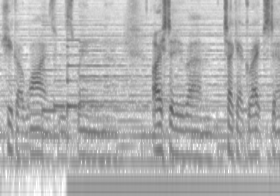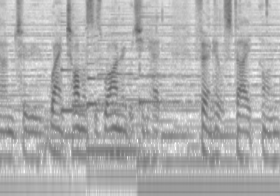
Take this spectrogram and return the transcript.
Hugo Wines was when uh, I used to um, take our grapes down to Wayne Thomas's winery, which he had Fernhill Estate on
